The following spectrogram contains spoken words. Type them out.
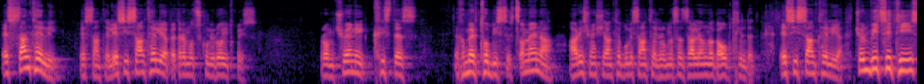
ეს სანთელი ეს სანთელი. ეს ის სანთელია პეტრე მოციქული რო იტყვის რომ ჩვენი ქრისტეს ღმერთობის რწმენა არის ჩვენში ანთებული სანთელი რომელსაც ძალიან უნდა გაუფრთხილდეთ. ეს ის სანთელია. ჩვენ ვიცით ის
